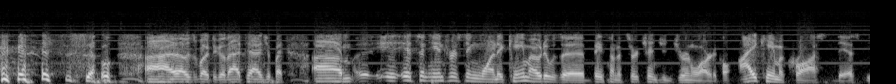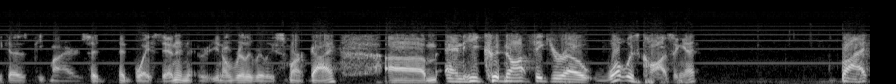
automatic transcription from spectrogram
so uh, I was about to go that tangent, but um, it, it's an interesting one. It came out. It was a based on a Search Engine Journal article. I came across this because Pete Meyers had, had voiced in, and you know, really really smart guy, um, and he could not figure out what was causing it, but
